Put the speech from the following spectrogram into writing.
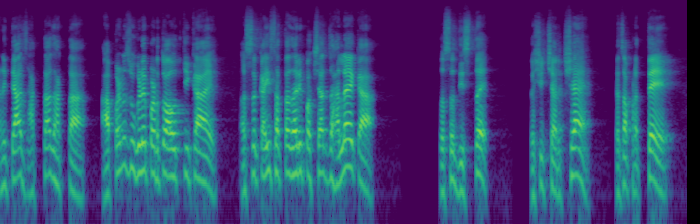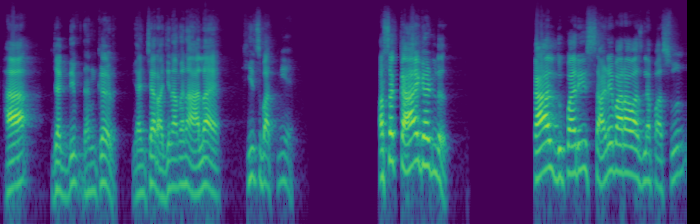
आणि त्या झाकता झाकता आपणच उघडे पडतो आहोत की काय? असं काही सत्ताधारी पक्षात झालंय का? तसं दिसतंय. तशी चर्चा आहे. त्याचा प्रत्यय हा जगदीप धनखड यांच्या राजीनाम्यानं आलाय. हीच बातमी आहे. असं काय घडलं? काल दुपारी साडेबारा वाजल्यापासून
